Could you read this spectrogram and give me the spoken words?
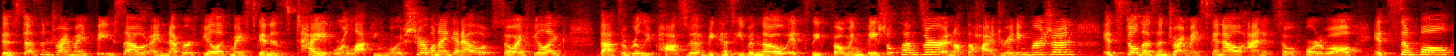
this doesn't dry my face out. I never feel like my skin is tight or lacking moisture when I get out. So I feel like that's a really positive because even though it's the foaming facial cleanser and not the hydrating version, it still doesn't dry my skin out and it's so affordable. It's simple,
